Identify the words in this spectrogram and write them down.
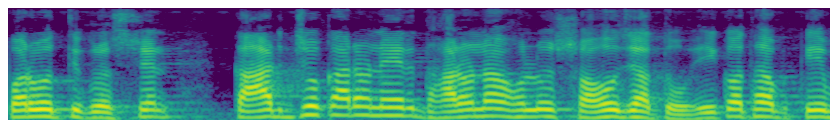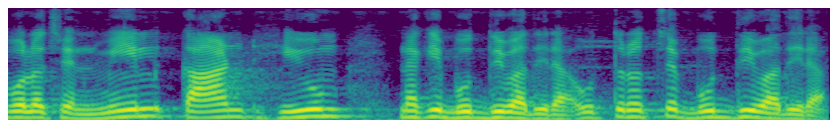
পরবর্তী কোশ্চেন কার্যকারণের ধারণা হলো সহজাত। এই কথা কে বলেছেন? মিল, কান্ট হিউম নাকি বুদ্ধিবাদীরা? উত্তর হচ্ছে বুদ্ধিবাদীরা।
